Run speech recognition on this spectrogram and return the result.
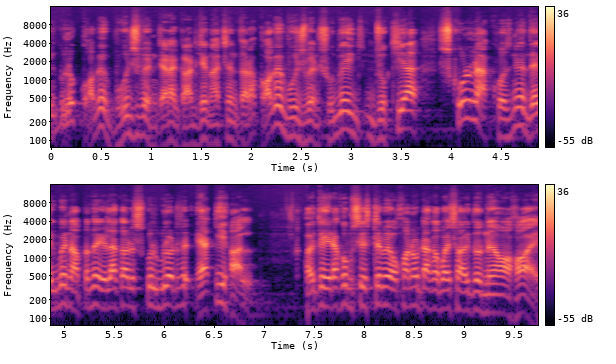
এগুলো কবে বুঝবেন? যারা গার্জেন আছেন তারা কবে বুঝবেন? শুধু এই জকিয়া স্কুল না, খোঁজ নিয়ে দেখবেন আপনাদের এলাকার স্কুলগুলোর একই হাল। হয়তো এরকম সিস্টেমে ওখানেও টাকা পয়সা হয়তো নেওয়া হয়।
